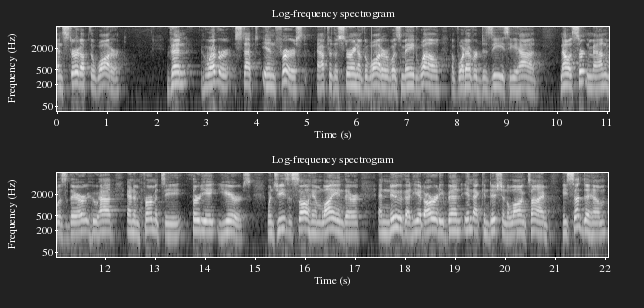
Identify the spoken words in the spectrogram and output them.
and stirred up the water. Then whoever stepped in first after the stirring of the water was made well of whatever disease he had. Now a certain man was there who had an infirmity 38 years. When Jesus saw him lying there and knew that he had already been in that condition a long time, he said to him,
